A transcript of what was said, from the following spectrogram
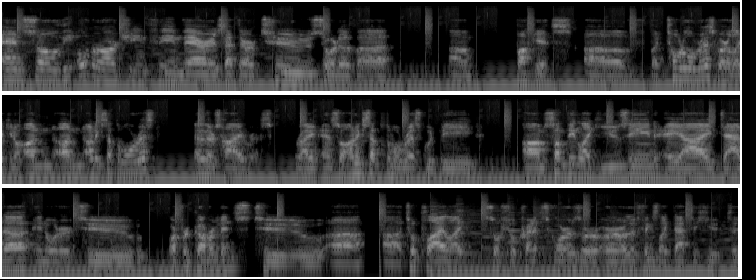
and so the overarching theme there is that there are two sort of uh, um, buckets of like total risk or like you know un, un, unacceptable risk, and then there's high risk, right? And so unacceptable risk would be um, something like using AI data in order to or for governments to uh, uh, to apply like social credit scores or, or other things like that to, to,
